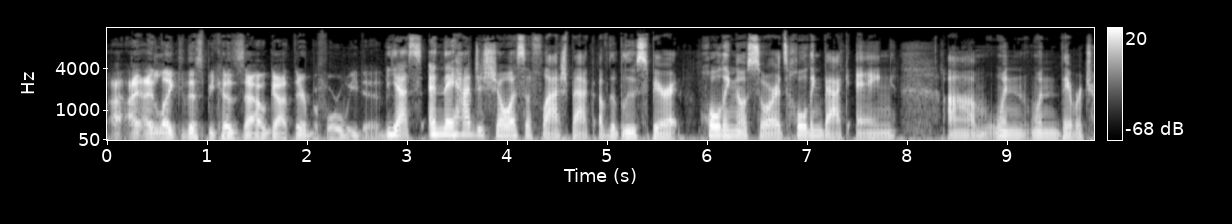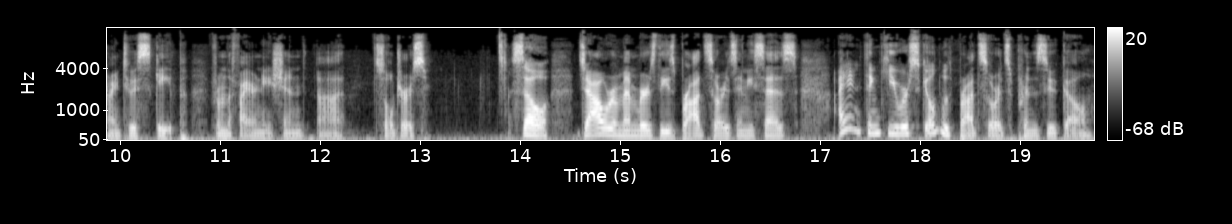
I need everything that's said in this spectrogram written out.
I, I liked this because Zhao got there before we did. Yes, and they had to show us a flashback of the Blue Spirit holding those swords, holding back Aang um, when when they were trying to escape from the Fire Nation uh, soldiers. So Zhao remembers these broadswords and he says, "I didn't think you were skilled with broadswords, Prince Zuko."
